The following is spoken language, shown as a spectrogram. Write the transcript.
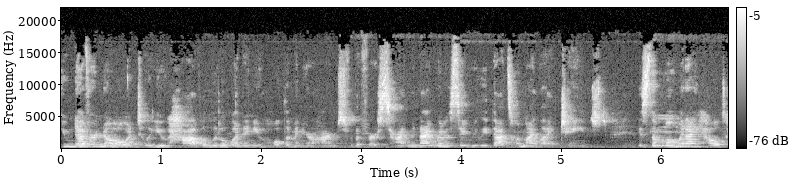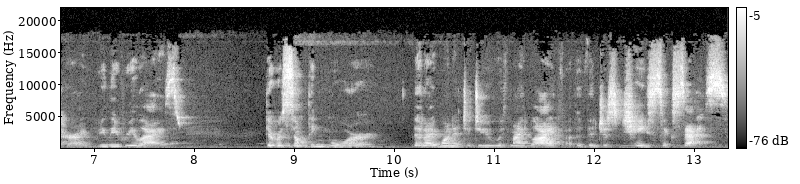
you never know until you have a little one and you hold them in your arms for the first time. And I want to say, really, that's when my life changed. Is the moment I held her, I really realized there was something more that I wanted to do with my life other than just chase success.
